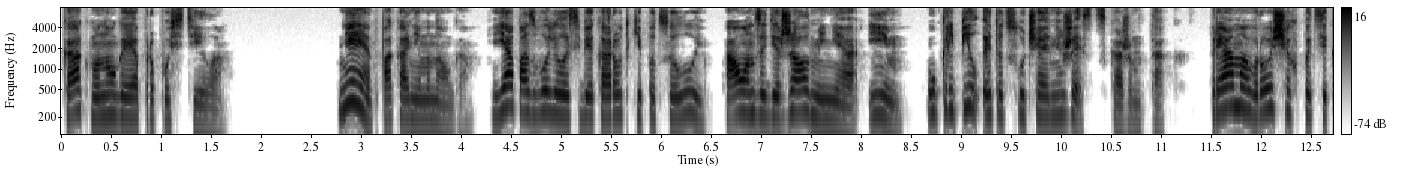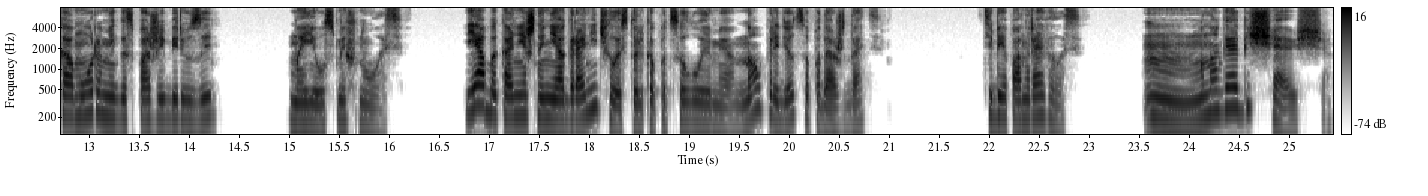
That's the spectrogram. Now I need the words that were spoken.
«Как много я пропустила». «Нет, пока немного. Я позволила себе короткий поцелуй, а он задержал меня и укрепил этот случайный жест, скажем так. Прямо в рощах под сикаморами госпожи Бирюзы. Мэйя усмехнулась. Я бы, конечно, не ограничилась только поцелуями, но придется подождать. Тебе понравилось? Ммм, многообещающе.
